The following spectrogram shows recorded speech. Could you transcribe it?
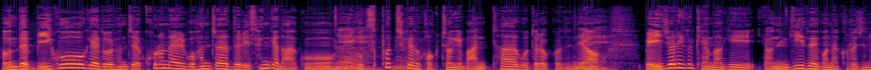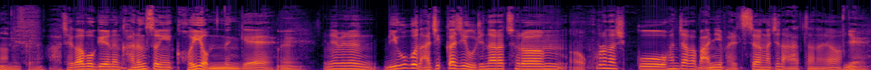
어, 근데 미국에도 현재 코로나19 환자들이 생겨나고 네. 미국 스포츠계도 걱정이 많다고 들었거든요. 네. 메이저리그 개막이 연기되거나 그러진 않을까요? 아, 제가 보기에는 가능성이 거의 없는 게 네. 왜냐면은 미국은 아직까지 우리나라처럼 어, 코로나19 환자가 많이 발생하진 않았잖아요. 예.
